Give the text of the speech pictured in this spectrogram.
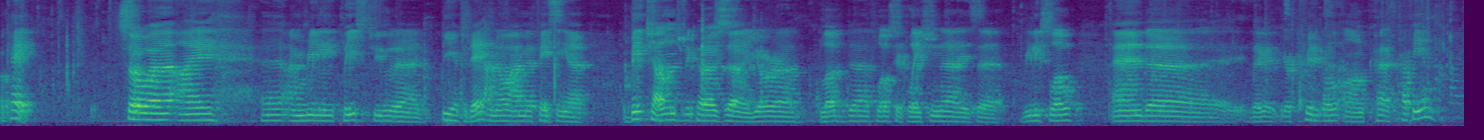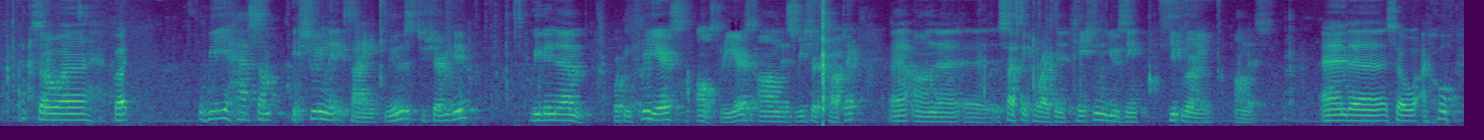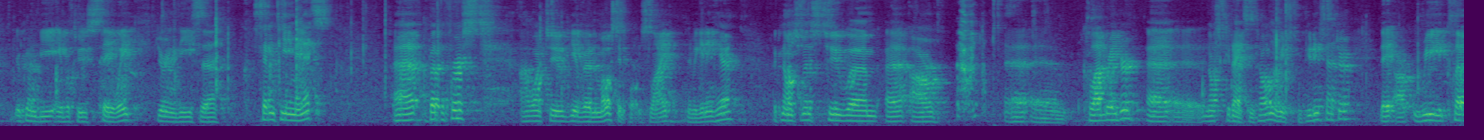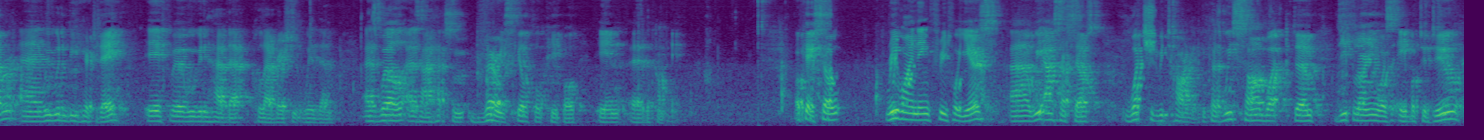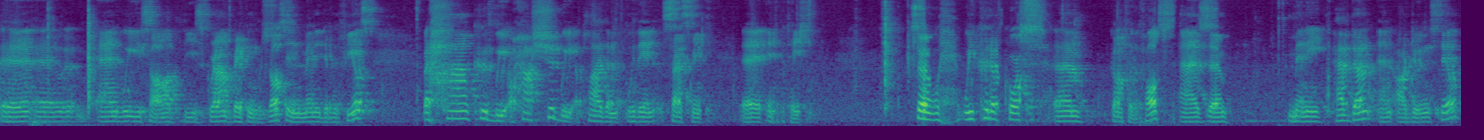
Okay, so uh, I, uh, I'm really pleased to uh, be here today. I know I'm uh, facing a, a, big challenge because uh, your uh, blood flow circulation is really slow and you're critical on caffeine. So, but we have some extremely exciting news to share with you. We've been um, working three years, almost three years, on this research project uh, on uh, uh, seismic horizon identification using deep learning on this. And uh, so I hope you're going to be able to stay awake during these uh, 17 minutes. But the first, I want to give the most important slide in the beginning here. Acknowledgements to um, our um, collaborator, uh, Norsk Regnesentral, Norwegian Computing Center, they are really clever, and we wouldn't be here today if uh, we wouldn't have that collaboration with them, as well as I have some very skillful people in uh, the company. Okay, so rewinding three, four years, uh, we asked ourselves, what should we target? Because we saw what um, deep learning was able to do, uh, uh, and we saw these groundbreaking results in many different fields. But how could we or how should we apply them within seismic uh, interpretation? So we could, of course, um, gone for the faults, as um, many have done and are doing still.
